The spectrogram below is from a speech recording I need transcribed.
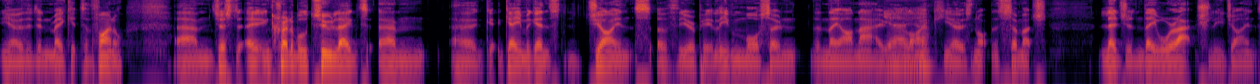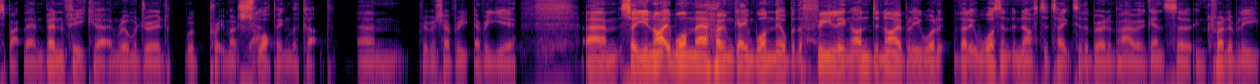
you know that didn't make it to the final. Um, just an incredible two-legged um, uh, g- game against giants of the European, even more so n- than they are now. Yeah, like you know, it's not so much legend; they were actually giants back then. Benfica and Real Madrid were pretty much swapping the cup. Um, pretty much every every year. Um, so United won their home game one 0 but the feeling, undeniably, what that it wasn't enough to take to the Bernabeu against an incredibly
